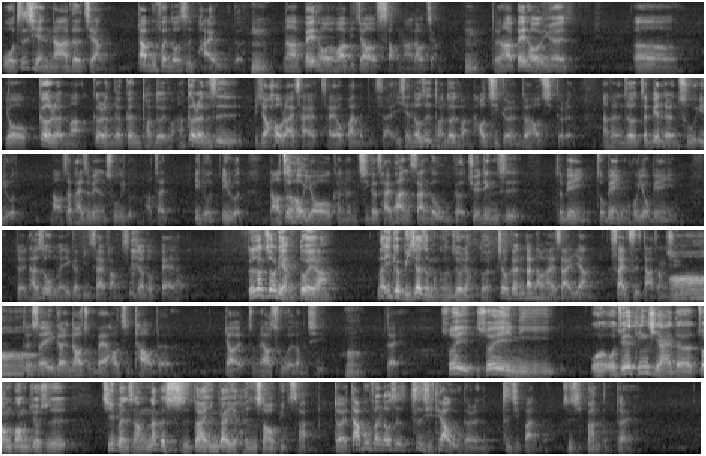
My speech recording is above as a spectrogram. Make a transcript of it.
我之前拿的奖大部分都是排舞的，嗯，那 battle 的话比较少拿到奖，嗯，对，那 battle 因为呃。有个人嘛，个人的跟团队团，个人是比较后来才才有办的比赛，以前都是团队团，好几个人对好几个人，那可能就这边的人出一轮，然后再派这边的人出一轮，然后再一轮一轮，然后最后由可能几个裁判三个五个决定是这边赢，左边赢或右边赢，对，它是我们一个比赛方式，叫做 battle。可是它只有两队啊，那一个比赛怎么可能只有两队？就跟单淘汰赛一样。赛制打上去，哦，对，所以一个人都要准备好几套的，要准备要出的东西，嗯，对，所以所以你，我我觉得听起来的状况就是，基本上那个时代应该也很少比赛，对，大部分都是自己跳舞的人自己办的，自己办的，对，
